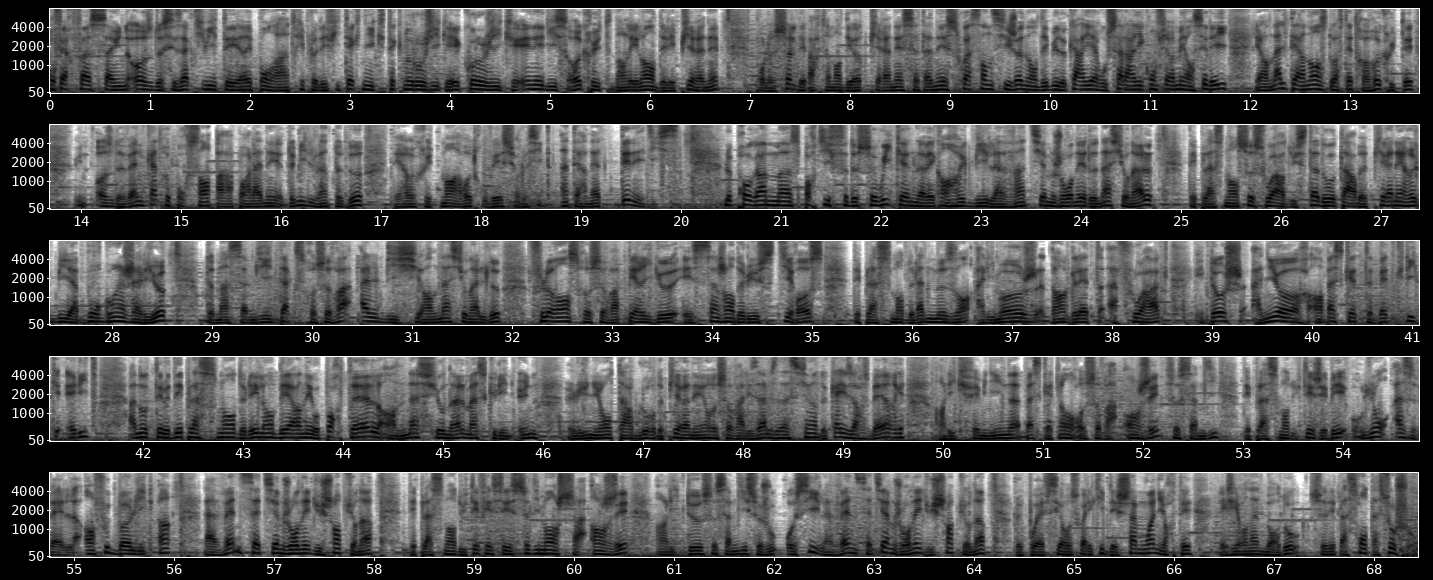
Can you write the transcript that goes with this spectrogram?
Pour faire face à une hausse de ces activités et répondre à un triple défi technique, technologique et écologique, Enedis recrute dans les Landes et les Pyrénées. Pour le seul département des Hautes-Pyrénées cette année, 66 jeunes en début de carrière ou salariés confirmés en CDI et en alternance doivent être recrutés. Une hausse de 24% par rapport à l'année 2022. Des recrutements à retrouver sur le site internet d'Enedis. Le programme sportif de ce week-end avec en rugby la 20e journée de National. Déplacement ce soir du Stade Tarbes Pyrénées Rugby à Bourgoin-Jallieu. Demain samedi, Dax recevra Albi. En National 2, Florence recevra Périgueux et Saint-Jean-de-Luz Tyros. Déplacement de Lannemezan à Limoges, d'Anglette à Floirac et d'Auch à Niort. En basket Betclic Elite, à noter le déplacement de l'élan Béarnais au Portel en National masculine 1. L'Union Tarbes de Pyrénées recevra les Alsaciens de Kaisersberg. En Ligue féminine, Basketland recevra Angers ce samedi. Déplacement du TGB au Lyon Asvel. En football Ligue 1, la 27e journée du championnat. Déplacement du TFC ce dimanche à Angers. En Ligue 2, ce samedi se joue aussi la 27e journée du championnat. Le POFC reçoit l'équipe des Chamois Niortais. Les Girondins de Bordeaux se déplaceront à Sochaux.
